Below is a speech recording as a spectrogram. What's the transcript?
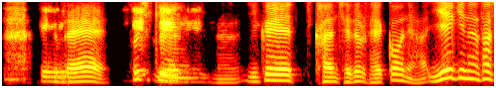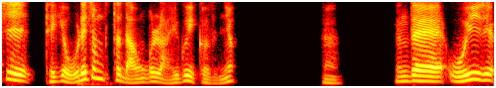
그, 근데 솔직히 네. 어, 이게 과연 제대로 될 거냐? 이 얘기는 사실 되게 오래전부터 나온 걸로 알고 있거든요. 어. 근데 오히려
